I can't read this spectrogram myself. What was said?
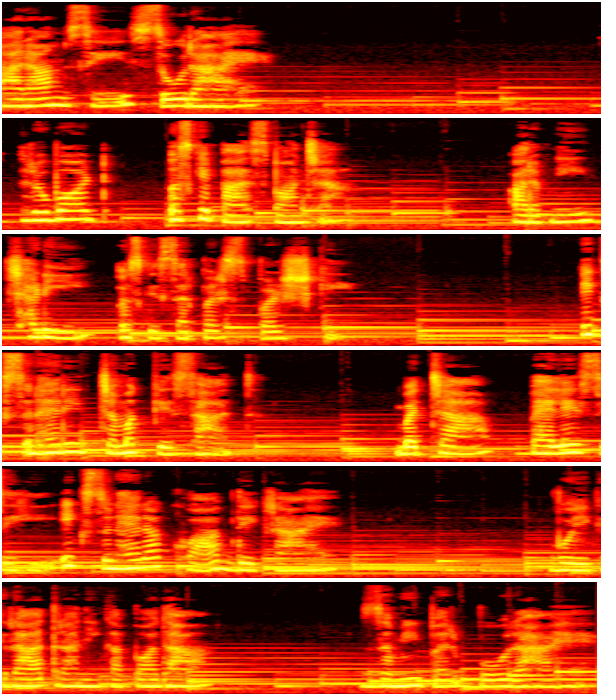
आराम से सो रहा है। रोबोट उसके पास पहुँचा और अपनी छड़ी उसके सर पर स्पर्श की। एक सुनहरी चमक के साथ बच्चा पहले से ही एक सुनहरा ख्वाब देख रहा है। वो एक रात रानी का पौधा ज़मीन पर बो रहा है।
